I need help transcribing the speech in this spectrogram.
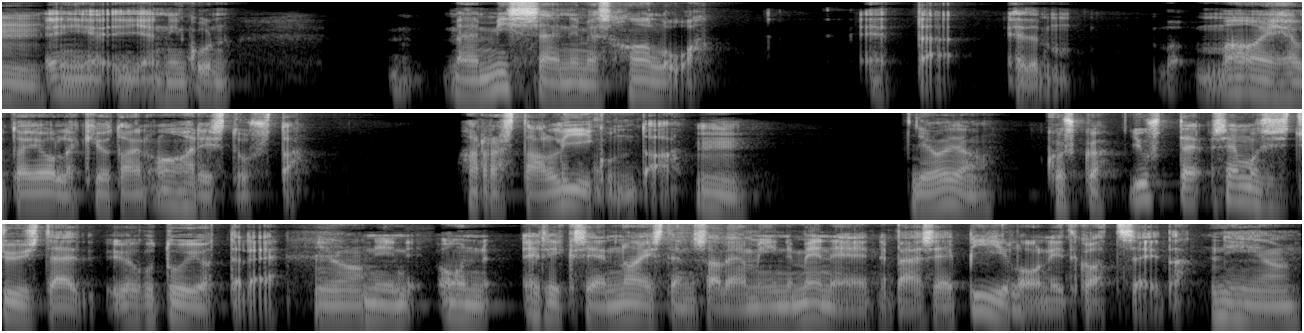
Mm. Ja, ja niin kuin, mä en missään nimessä halua, että, että mä aiheutan jollekin jotain ahdistusta harrastaa liikuntaa. Mm. Joo, joo. Koska just te, semmoisista syistä, että joku tuijottelee, Joo. niin on erikseen naisten saleja, mihin ne menee, että ne pääsee piiloon niitä katseita, Niin on,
